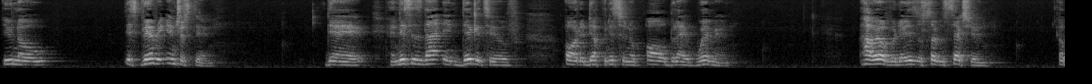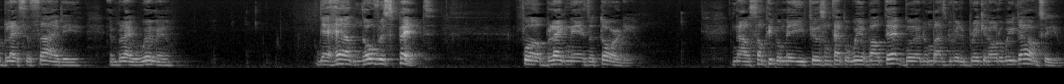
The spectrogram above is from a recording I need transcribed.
you know, it's very interesting that, and this is not indicative or the definition of all black women. However, there is a certain section of black society and black women that have no respect for a black man's authority. Now, some people may feel some type of way about that, but I'm about to get ready to break it all the way down to you.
